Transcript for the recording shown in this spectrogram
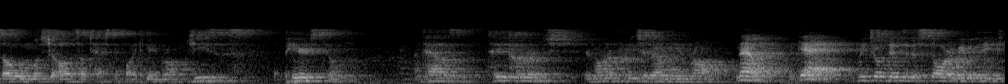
so must you also testify to me in Rome. Jesus appears to him and tells him, Take courage. You're going to preach about me in Rome. Now, again, if we jumped into the story, we would think,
